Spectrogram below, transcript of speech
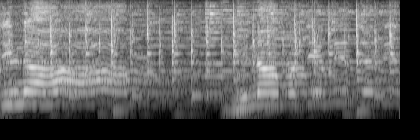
જીના જીના મજે જની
